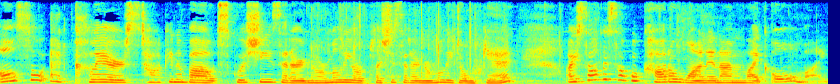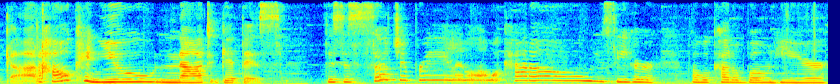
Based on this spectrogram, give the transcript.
Also at Claire's, talking about squishies that are normally or plushies that I normally don't get, I saw this avocado one and I'm like, oh my God, how can you not get this? This is such a pretty little avocado. You see her avocado bone here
